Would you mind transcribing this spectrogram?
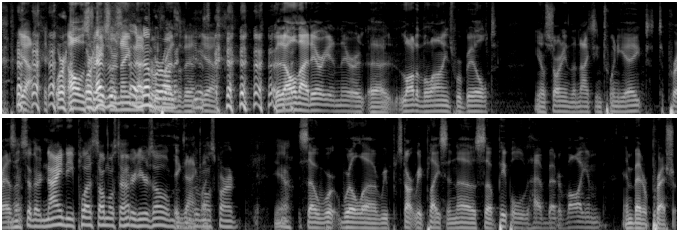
Yeah, Or- all the or streets are named a after a number on it. president. Yeah, but all that area in there, uh, a lot of the lines were built, you know, starting in the 1928 to present. So they're 90 plus, almost 100 years old for Exactly. the most part. Yeah. so we're, we'll uh, re- start replacing those so people have better volume and better pressure.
